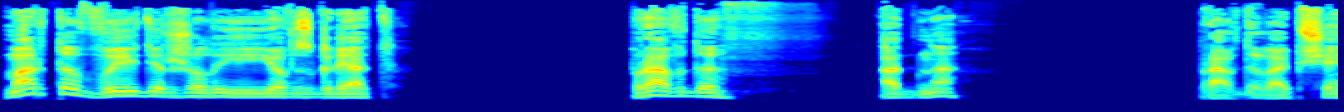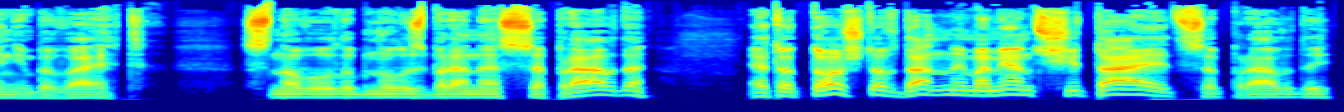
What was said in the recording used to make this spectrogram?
Марта выдержала ее взгляд. «Правда одна. Правда вообще не бывает». Снова улыбнулась баронесса. «Правда — это то, что в данный момент считается правдой.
